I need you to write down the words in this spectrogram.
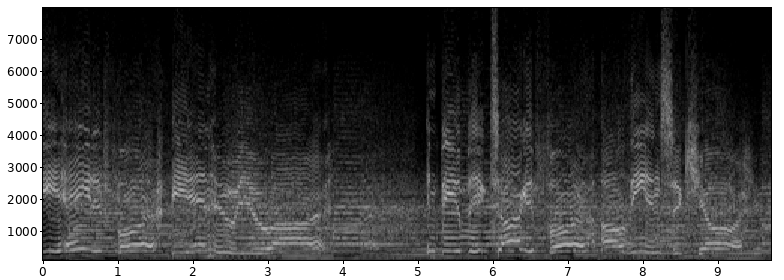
be hated for being who you are. And be a big target for all the insecure.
